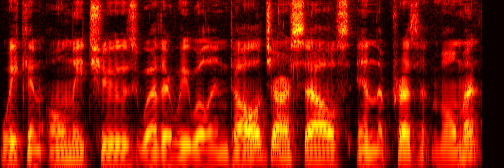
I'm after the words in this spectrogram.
We can only choose whether we will indulge ourselves in the present moment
